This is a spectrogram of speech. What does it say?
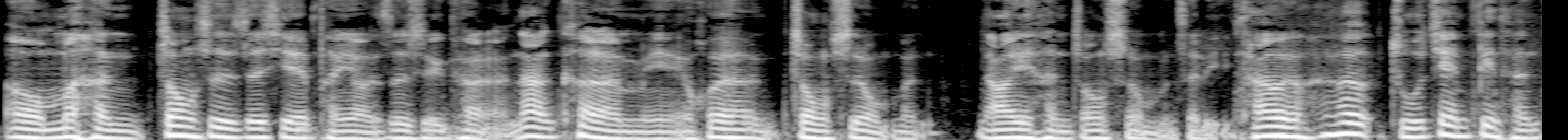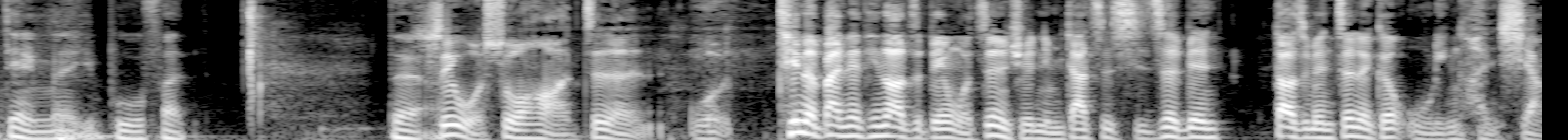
呃，我们很重视这些朋友、这些客人，那客人们也会很重视我们，然后也很重视我们这里，他会会逐渐变成店里面的一部分。对啊，所以我说哈，真的，我听了半天，听到这边，我真的觉得你们家这实这边到这边真的跟武林很像，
